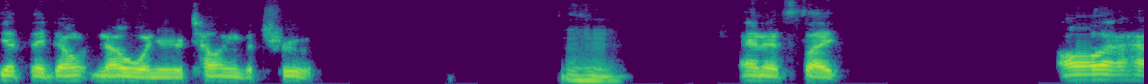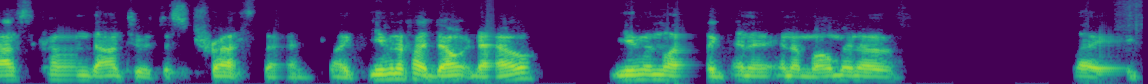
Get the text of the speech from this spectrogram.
Yet they don't know when you're telling the truth. Mm-hmm. And it's like all that has to come down to is just trust. Then, like even if I don't know, even like in a, in a moment of like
